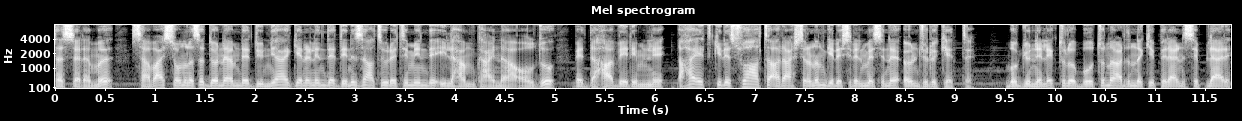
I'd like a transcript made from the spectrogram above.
Tasarımı, savaş sonrası dönemde dünya genelinde denizaltı üretiminde ilham kaynağı oldu ve daha verimli, daha etkili sualtı araçlarının geliştirilmesine öncülük etti. Bugün elektroboot'un ardındaki prensipler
